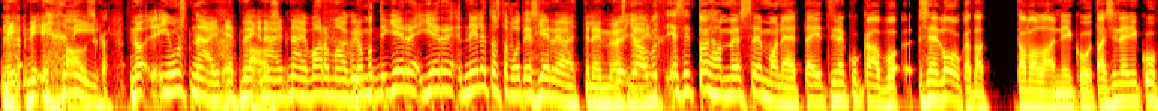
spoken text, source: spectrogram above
niin, niin, niin. No just näin, että näin, näin varmaan, kun No, no, mut- Jere, Jere, 14-vuotias Jere ajattelee myös No, joo, näin. mutta ja sitten toihan myös semmoinen, että ei siinä kukaan voi, se ei loukata tavallaan niinku, tai siinä ei niinku,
